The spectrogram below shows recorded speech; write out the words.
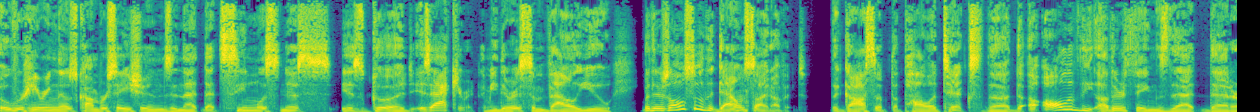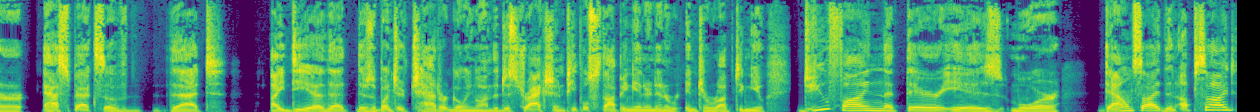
overhearing those conversations and that that seamlessness is good is accurate. I mean, there is some value, but there's also the downside of it. The gossip, the politics, the, the all of the other things that that are aspects of that idea that there's a bunch of chatter going on, the distraction, people stopping in and inter- interrupting you. Do you find that there is more downside than upside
